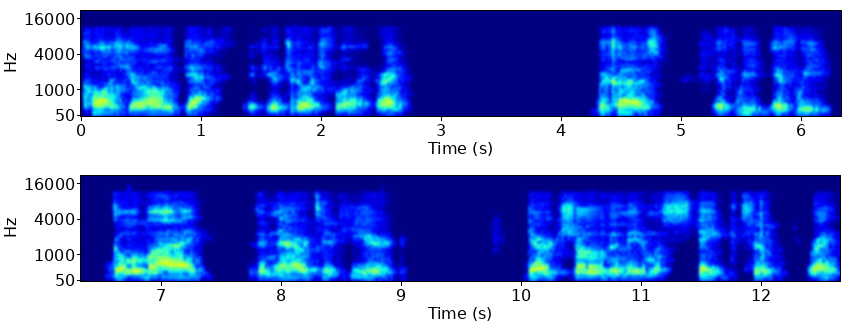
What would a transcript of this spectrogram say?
caused your own death if you're George Floyd, right? Because if we if we go by the narrative here, Derek Chauvin made a mistake too, right?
